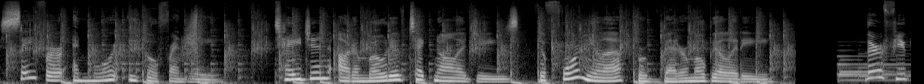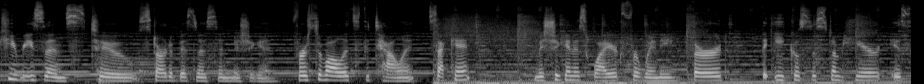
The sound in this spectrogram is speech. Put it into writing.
safer, and more eco-friendly. Teijin Automotive Technologies, the formula for better mobility. There are a few key reasons to start a business in Michigan. First of all, it's the talent. Second, Michigan is wired for winning. Third, the ecosystem here is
